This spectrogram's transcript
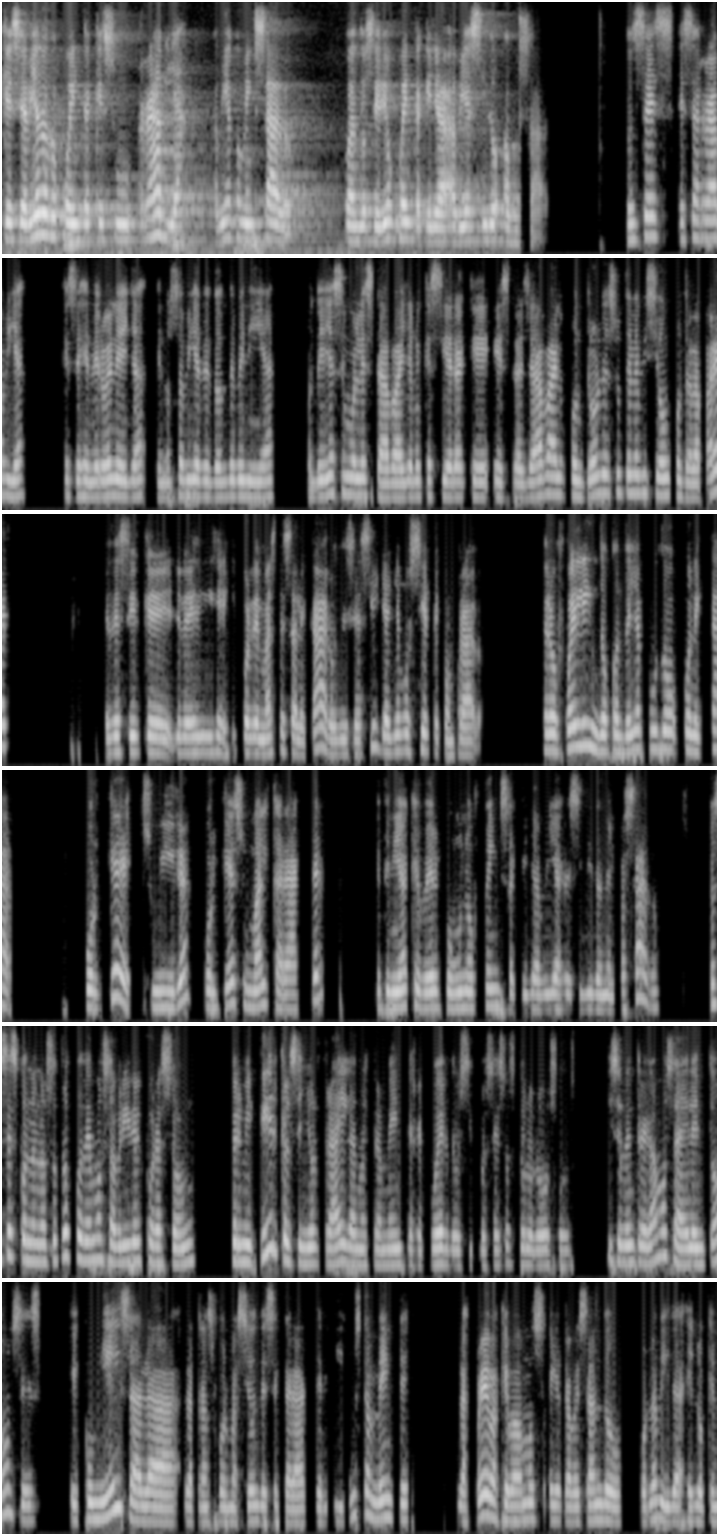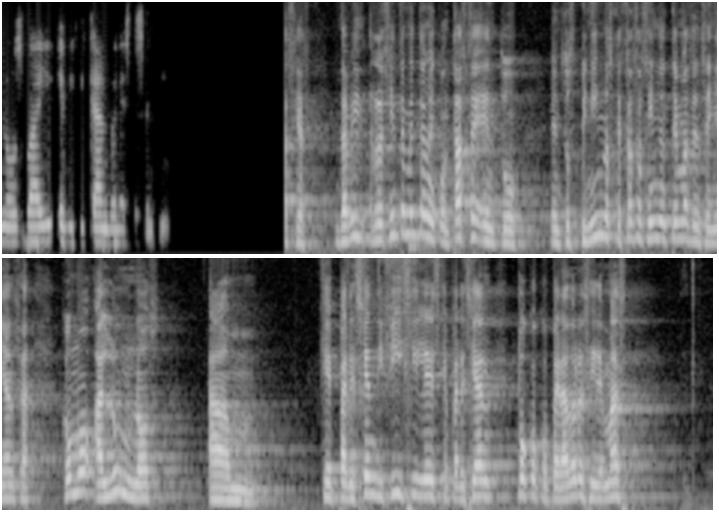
que se había dado cuenta que su rabia había comenzado cuando se dio cuenta que ella había sido abusada. Entonces, esa rabia que se generó en ella, que no sabía de dónde venía, cuando ella se molestaba, ella lo que hacía era que estrellaba el control de su televisión contra la pared. Es decir, que yo le dije, y por demás te sale caro. Dice, sí, ya llevo siete comprados. Pero fue lindo cuando ella pudo conectar por qué su ira, por qué su mal carácter, que tenía que ver con una ofensa que ella había recibido en el pasado. Entonces, cuando nosotros podemos abrir el corazón, permitir que el Señor traiga a nuestra mente recuerdos y procesos dolorosos y se lo entregamos a Él, entonces eh, comienza la, la, transformación de ese carácter y justamente las pruebas que vamos eh, atravesando por la vida es lo que nos va a ir edificando en este sentido. Gracias. David, recientemente me contaste en, tu, en tus pininos que estás haciendo en temas de enseñanza, cómo alumnos que parecían difíciles, que parecían poco cooperadores y demás,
